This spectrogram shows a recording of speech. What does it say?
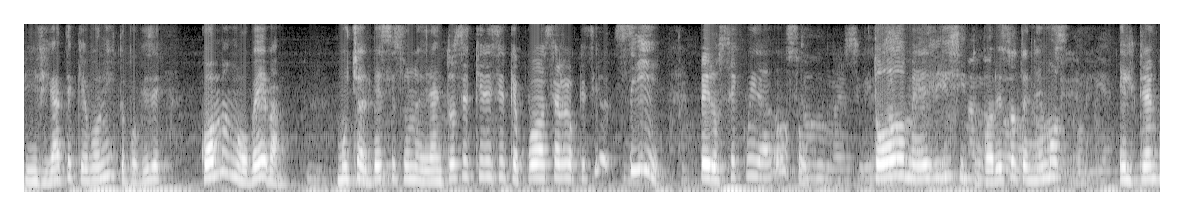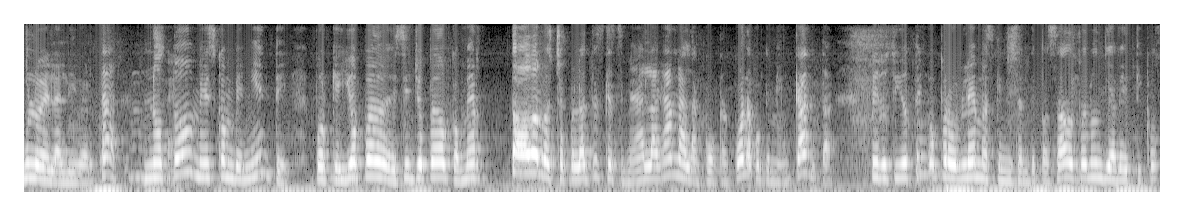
Y fíjate qué bonito, porque dice, coman o beban. Muchas veces uno dirá, entonces quiere decir que puedo hacer lo que quiera. Sí, pero sé cuidadoso. Todo me es lícito. Por eso tenemos el triángulo de la libertad. No todo me es conveniente, porque yo puedo decir, yo puedo comer todos los chocolates que se me da la gana, la Coca-Cola, porque me encanta. Pero si yo tengo problemas que mis antepasados fueron diabéticos,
